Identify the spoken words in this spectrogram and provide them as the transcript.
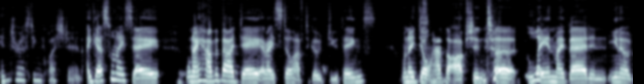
interesting question. I guess when I say when I have a bad day and I still have to go do things, when I don't have the option to lay in my bed and, you know,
